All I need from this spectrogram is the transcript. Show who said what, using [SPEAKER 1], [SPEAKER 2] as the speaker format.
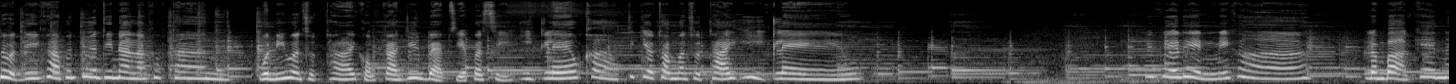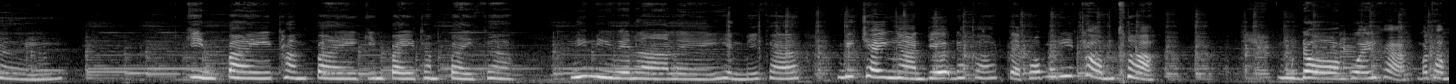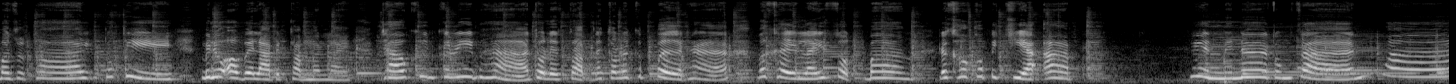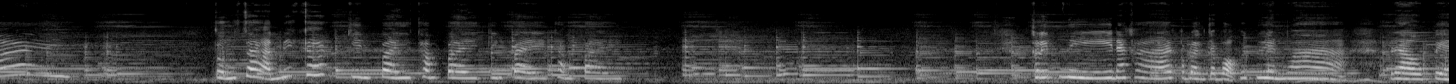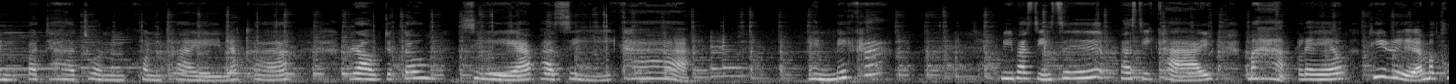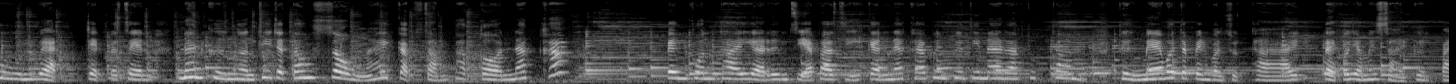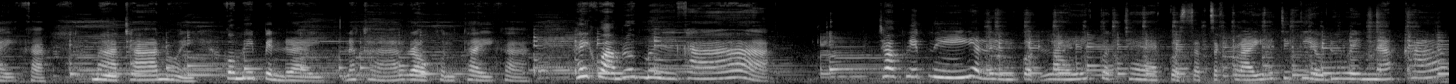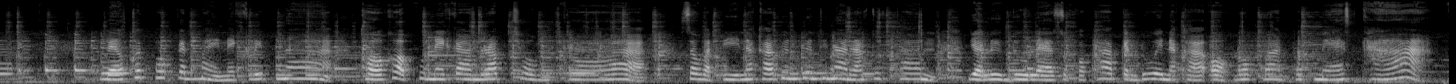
[SPEAKER 1] สวัสดีค่ะเพื่อนๆที่น่ารักทุกท่าน วันนี้วันสุดท้ายของการยื่นแบบเสียภาษีอีกแล้วค่ะ ที่เกี่ยวทำวันสุดท้ายอีกแล้วเพื่อนๆเห็นไหมคะลำบากแค่ไหน กินไปทำไป กินไปทำไปค่ะ ไม่มีเวลาเลยเห็นไหมคะ ไม่ใช่งานเยอะนะคะ แต่เพราะไม่ได้ทำค่ะ ดองไว้ค่ะ มาทำวันสุดท้าย ทุกทีไม่รู้เอาเวลาไปทำอะไร เช้าขึ้นก็รีบหาโทรศัพท์แล้วก็แล้วก็เปิดหา ว่าใครไลฟ์สดบ้าง แล้วเขาก็ไปเชียร์อัพเห็นไหมหน้าสงสารวายสงสารไหมคะกินไปทำไป กินไปทำไป ลิปนี้นะคะกำลังจะบอกเพื่อนๆว่า เราเป็นประชาชนคนไทยนะคะ เราจะต้องเสียภาษีค่ะ เห็นไหมคะ มีภาษีซื้อภาษีขายมาหักแล้วที่เหลือมาคูณแวด7%นั่นคือเงินที่จะต้องส่งให้กับสัมภากรนะคะ เป็นคนไทยอย่าลืมเสียภาษีกันนะคะ เพื่อนๆที่น่ารักทุกท่าน ถึงแม้ว่าจะเป็นวันสุดท้าย แต่ก็ยังไม่สายเกินไปค่ะ มาช้าหน่อย ก็ไม่เป็นไรนะคะ เราคนไทยค่ะ ให้ความร่วมมือค่ะ ชอบคลิปนี้อย่าลืมกดไลค์กดแชร์ กด Subscribe ให้เจ๊เกียวด้วยนะคะ แล้วค่อยพบกันใหม่ในคลิปหน้า ขอขอบคุณในการรับชมค่ะ สวัสดีนะคะ เพื่อนๆที่น่ารักทุกท่าน อย่าลืมดูแลสุขภาพกันด้วยนะคะ ออกนอกบ้านพกแมสค่ะ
